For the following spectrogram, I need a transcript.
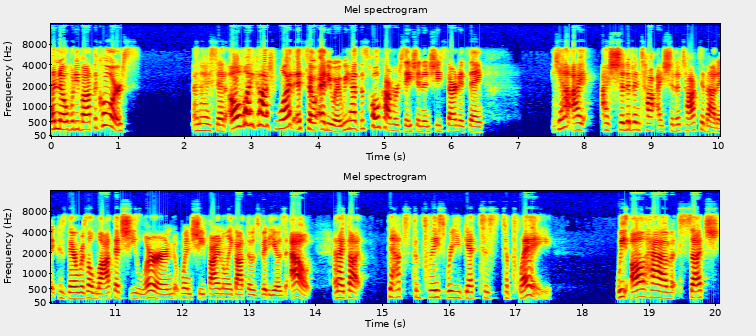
and nobody bought the course and i said oh my gosh what and so anyway we had this whole conversation and she started saying yeah i I should have been taught I should have talked about it because there was a lot that she learned when she finally got those videos out. And I thought that's the place where you get to to play. We all have such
